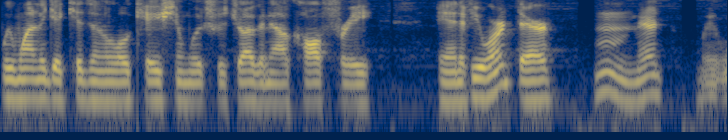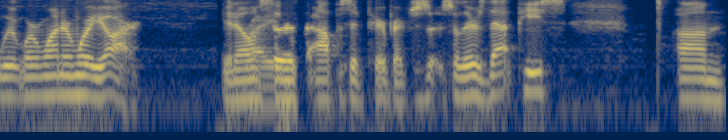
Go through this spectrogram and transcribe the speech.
we wanted to get kids in a location which was drug and alcohol free. And if you weren't there, hmm, we're wondering where you are. You know, right. so that's the opposite peer pressure. So, so there's that piece. Um,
